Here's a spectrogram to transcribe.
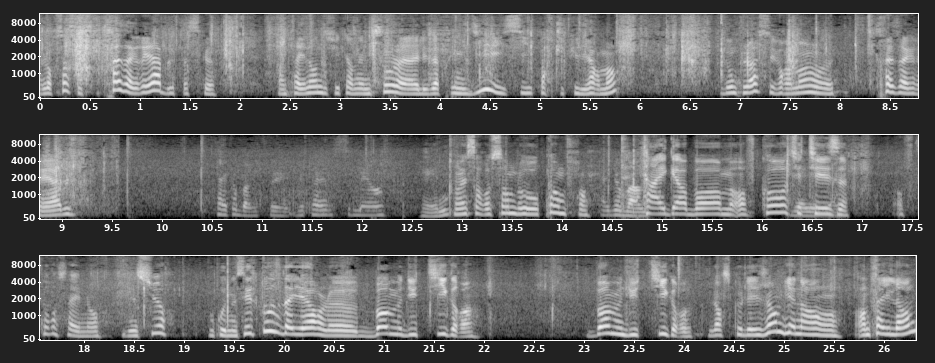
Alors ça c'est très agréable parce que en Thaïlande il fait quand même chaud là, les après-midi et ici particulièrement. Donc là c'est vraiment euh, très agréable. Ouais, ça ressemble au camphre. Tiger Balm, of course it is. Of course I know, bien sûr. Vous connaissez tous d'ailleurs le baume du tigre. Baume du tigre. Lorsque les gens viennent en, en Thaïlande,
